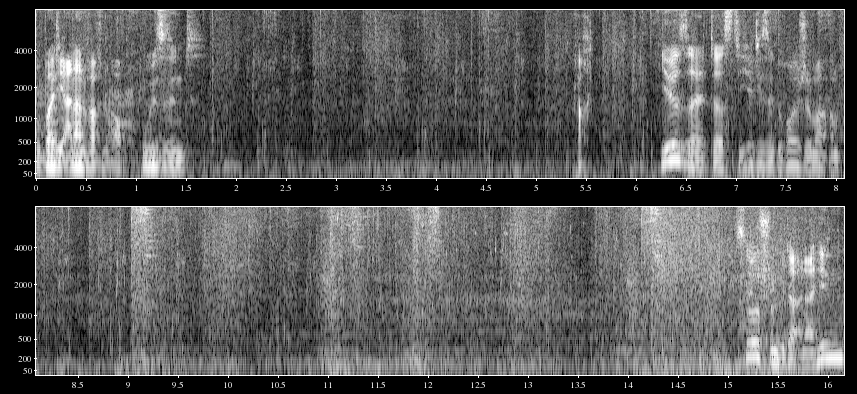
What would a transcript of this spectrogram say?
Wobei die anderen Waffen auch cool sind. Ach, ihr seid das, die hier diese Geräusche machen. So, schon wieder einer hin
